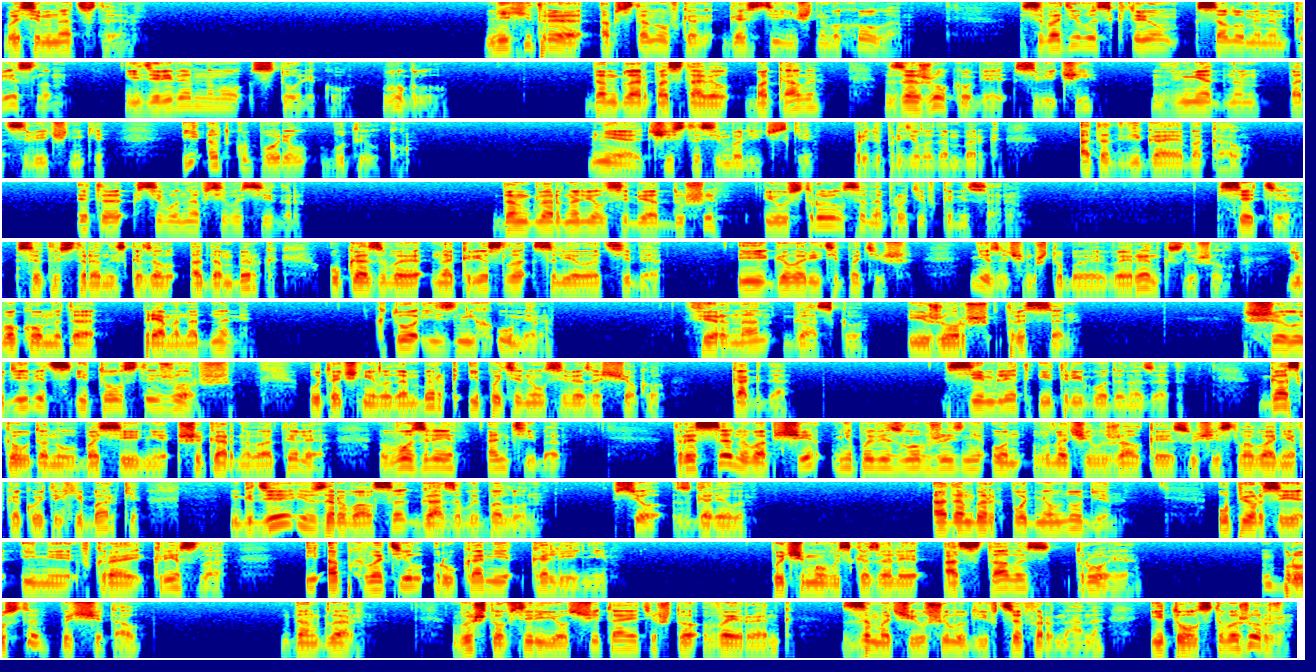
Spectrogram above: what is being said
18. Нехитрая обстановка гостиничного холла сводилась к трем соломенным креслам и деревянному столику в углу. Данглар поставил бокалы, зажег обе свечи в медном подсвечнике и откупорил бутылку. «Мне чисто символически», — предупредил Адамберг, отодвигая бокал. Это всего-навсего сидр. Данглар налил себе от души и устроился напротив комиссара. «Сядьте с этой стороны», — сказал Адамберг, указывая на кресло слева от себя. «И говорите потише. Незачем, чтобы Вейренг слышал. Его комната прямо над нами». «Кто из них умер?» «Фернан Гаско и Жорж Трессен». «Шелудивец и толстый Жорж», — уточнил Адамберг и потянул себя за щеку. «Когда?» «Семь лет и три года назад. Гаска утонул в бассейне шикарного отеля возле Антиба. Трессену вообще не повезло в жизни, он влачил жалкое существование в какой-то хибарке, где и взорвался газовый баллон. Все сгорело. Адамберг поднял ноги, уперся ими в край кресла и обхватил руками колени. «Почему вы сказали «осталось трое»?» «Просто посчитал». «Данглар, вы что, всерьез считаете, что Вейренг замочил шелудивца Фернана и толстого Жоржа?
